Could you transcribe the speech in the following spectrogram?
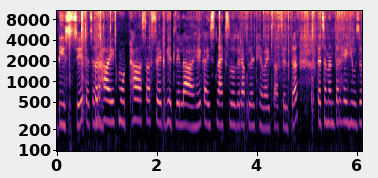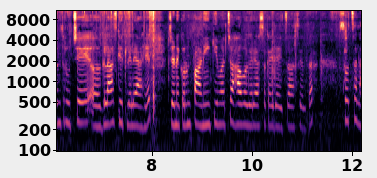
डिशचे त्याच्यानंतर हा एक मोठा असा सेट घेतलेला आहे. काही स्नॅक्स वगैरे आपल्याला ठेवायचं असेल तर. त्याच्यानंतर हे यूज अँड थ्रूचे ग्लास घेतलेले आहेत. जेणेकरून पाणी किंवा चहा वगैरे असं काही द्यायचं असेल तर. सो चला.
